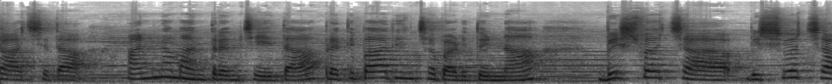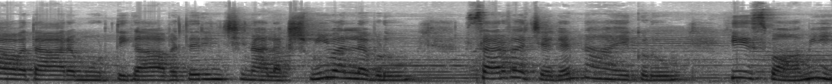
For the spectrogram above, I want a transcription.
చాచత అన్న మంత్రం చేత ప్రతిపాదించబడుతున్న విశ్వచ్చా విశ్వచావతారమూర్తిగా అవతరించిన లక్ష్మీవల్లభుడు సర్వ జగన్నాయకుడు ఈ స్వామి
